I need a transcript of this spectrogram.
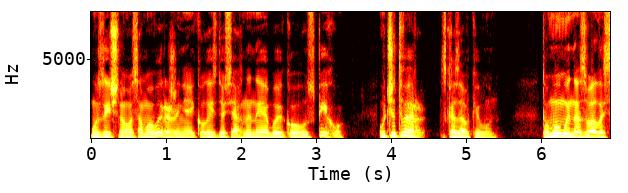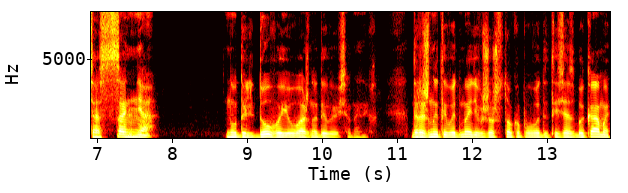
музичного самовираження і колись досягне неабиякого успіху. У четвер, сказав Кивун. Тому ми назвалися Саня. Нудель довго і уважно дивився на них. Дражнити ведмедів, жорстоко поводитися з биками,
